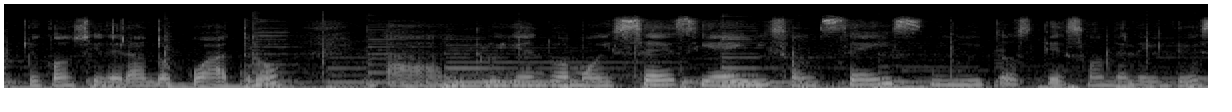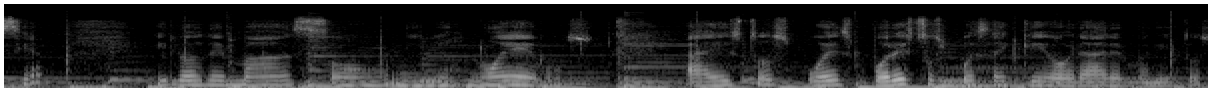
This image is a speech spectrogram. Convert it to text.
estoy considerando cuatro, ah, incluyendo a Moisés y Amy, son seis niñitos que son de la iglesia y los demás son niños nuevos a estos pues, por estos pues hay que orar hermanitos.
